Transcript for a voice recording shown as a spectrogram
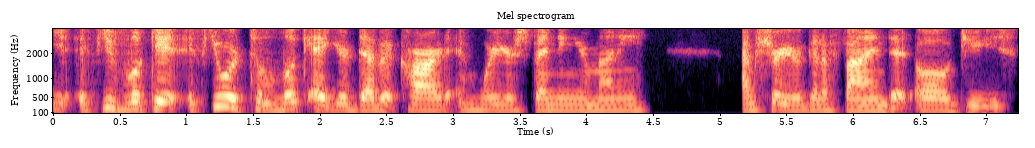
if you look at if you were to look at your debit card and where you're spending your money i'm sure you're going to find that oh geez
